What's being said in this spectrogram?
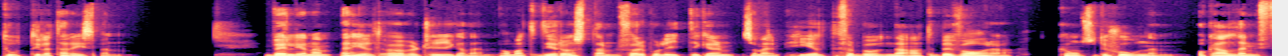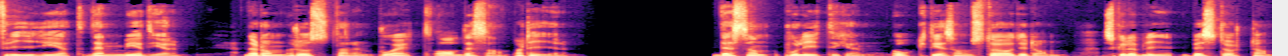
totalitarismen. Väljarna är helt övertygade om att de röstar för politiker som är helt förbundna att bevara konstitutionen och all den frihet den medger när de röstar på ett av dessa partier. Dessa politiker och de som stödjer dem skulle bli bestörta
